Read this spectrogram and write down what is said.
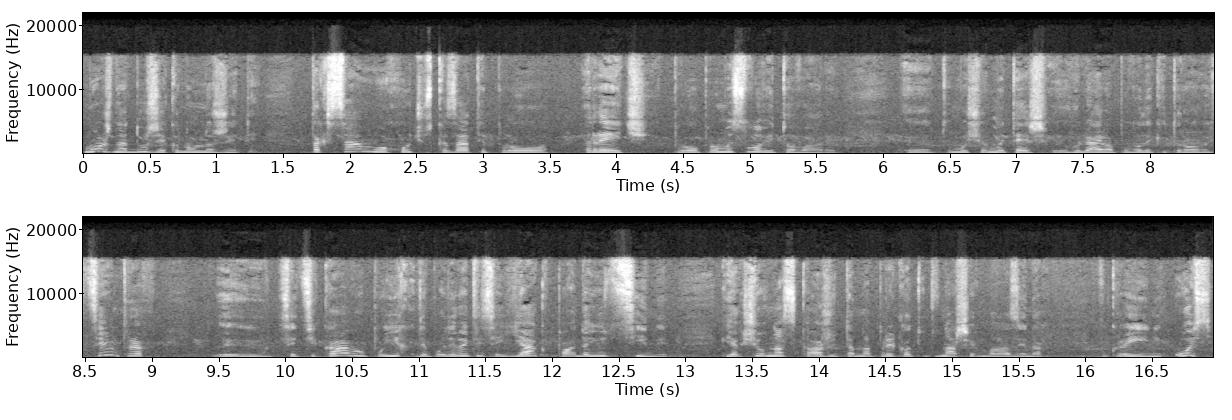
можна дуже економно жити. Так само хочу сказати про речі, про промислові товари, тому що ми теж гуляємо по великих торгових центрах. Це цікаво поїхати подивитися, як падають ціни. Якщо в нас скажуть, там, наприклад, в наших магазинах в Україні, ось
